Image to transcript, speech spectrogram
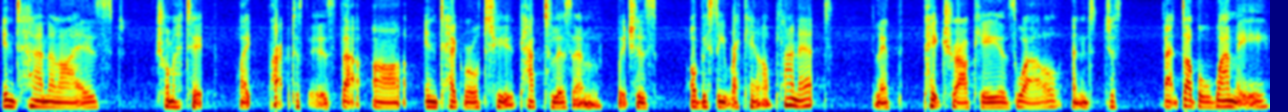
internalized traumatic like practices that are integral to capitalism, which is obviously wrecking our planet. You know, patriarchy as well and just that double whammy.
